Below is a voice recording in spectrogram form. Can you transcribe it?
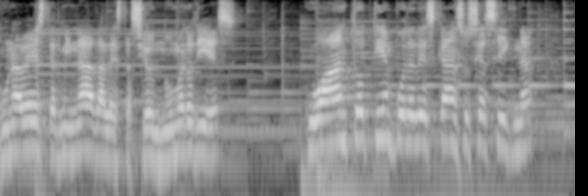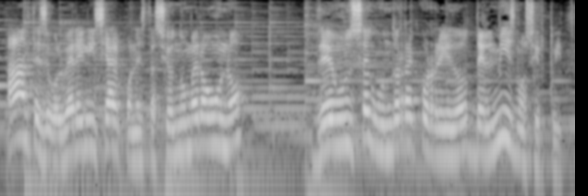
Una vez terminada la estación número 10, ¿cuánto tiempo de descanso se asigna antes de volver a iniciar con la estación número 1 de un segundo recorrido del mismo circuito?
